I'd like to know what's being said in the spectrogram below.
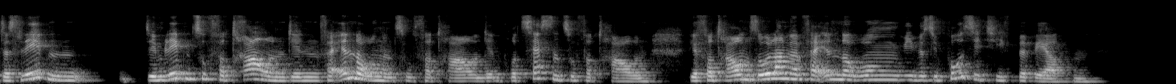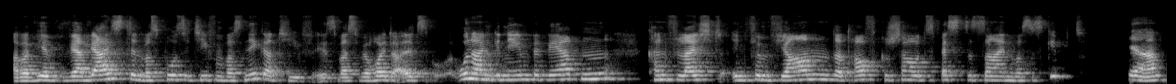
das Leben dem Leben zu vertrauen, den Veränderungen zu vertrauen, den Prozessen zu vertrauen. Wir vertrauen so lange Veränderungen, wie wir sie positiv bewerten. Aber wir, wer weiß denn, was positiv und was negativ ist? Was wir heute als unangenehm bewerten, kann vielleicht in fünf Jahren darauf geschaut das Beste sein, was es gibt. Ja,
